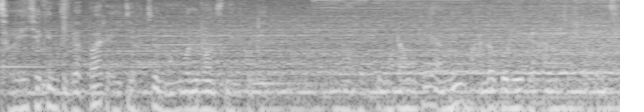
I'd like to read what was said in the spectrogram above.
তো এই যে কিন্তু ব্যাপার, এই যে হচ্ছে মঙ্গলগঞ্জ নীলকুঠি। মোটামুটি আমি ভালো করে দেখানোর চেষ্টা করেছি।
